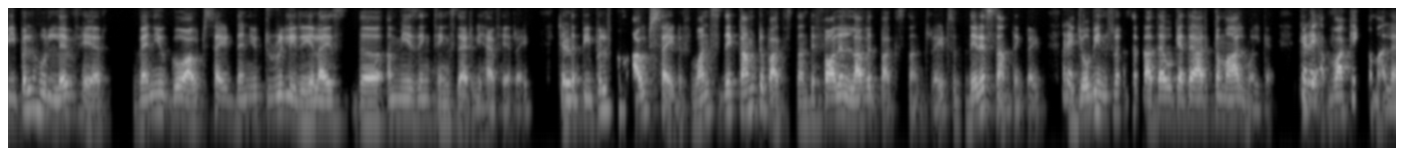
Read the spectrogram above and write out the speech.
people who live here when you go outside then you truly realize the amazing things that we have here right and the True. people from outside once they come to pakistan they fall in love with pakistan right so there is something right कि Correct. जो भी इन्फ्लुएंसर आता है वो कहता है यार कमाल मुल्क है क्योंकि Correct. वाकई कमाल है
